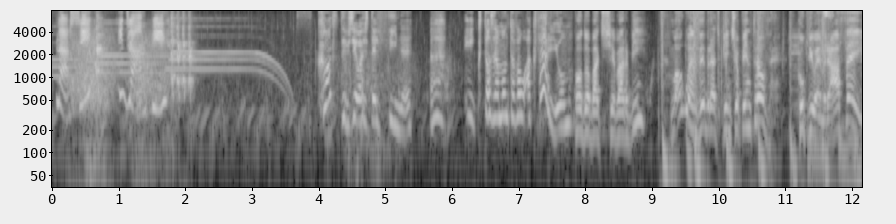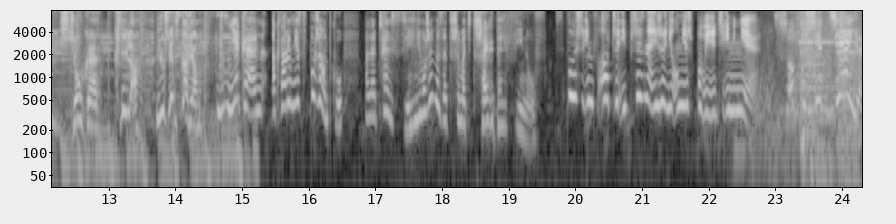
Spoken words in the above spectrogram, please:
Splashy i Jumpy. Skąd ty wzięłaś delfiny? Ech, I kto zamontował akwarium? Podoba ci się Barbie? Mogłem wybrać pięciopiętrowe. Kupiłem rafę i ściółkę. Chwila, już je wstawiam. Nie, Ken, akwarium jest w porządku. Ale Chelsea, nie możemy zatrzymać trzech delfinów. Spójrz im w oczy i przyznaj, że nie umiesz powiedzieć im nie. Co tu się dzieje?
